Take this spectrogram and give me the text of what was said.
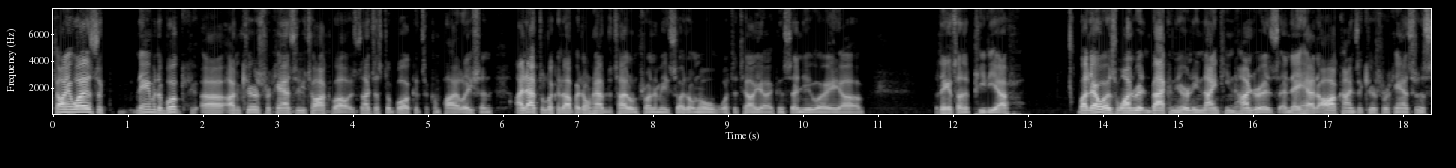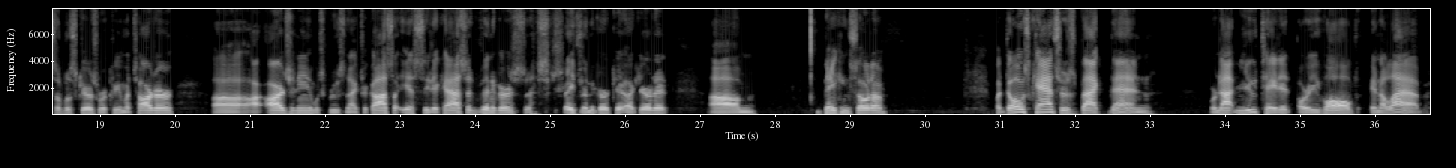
Tony, what is the name of the book uh, on cures for cancer you talk about? It's not just a book; it's a compilation. I'd have to look it up. I don't have the title in front of me, so I don't know what to tell you. I can send you a. Uh, I think it's on a PDF. But there was one written back in the early 1900s, and they had all kinds of cures for cancer. The simplest cures were cream of tartar, uh, arginine, which produced nitric acid, acetic acid, vinegar, straight vinegar uh, cured it, um, baking soda. But those cancers back then were not mutated or evolved in a lab.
